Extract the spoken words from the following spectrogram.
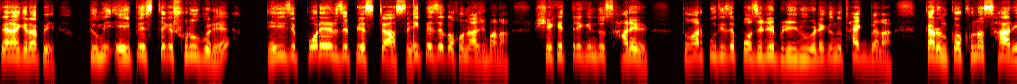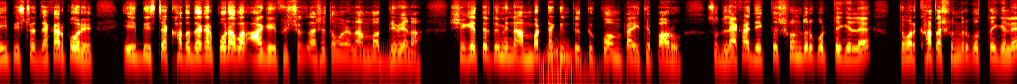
প্যারাগ্রাফে তুমি এই পেজ থেকে শুরু করে এই যে পরের যে পেজটা আছে, এই পেজে কখনো আসবে না। সেক্ষেত্রে কিন্তু স্যারের তোমার প্রতি যে পজিটিভ রিভিউ এটা কিন্তু থাকবে না। কারণ কখনো স্যার এই পৃষ্ঠা দেখার পরে, এই পৃষ্ঠা খাতা দেখার পরে আবার আগের পৃষ্ঠাতে আসে তোমার নাম্বার দেবে না। সেক্ষেত্রে তুমি নাম্বারটা কিন্তু একটু কম পাইতে পারো। সো লেখা দেখতে সুন্দর করতে গেলে, তোমার খাতা সুন্দর করতে গেলে,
